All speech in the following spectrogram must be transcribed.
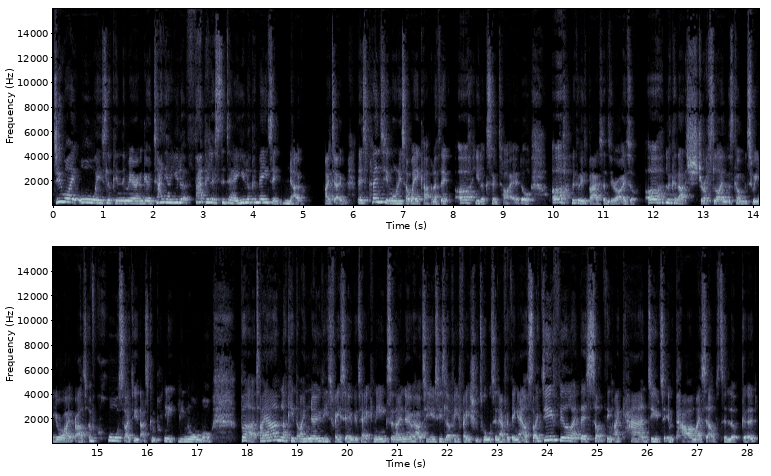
Do I always look in the mirror and go, Danielle, you look fabulous today. You look amazing? No, I don't. There's plenty of mornings I wake up and I think, oh, you look so tired, or oh, look at these bags under your eyes, or oh, look at that stress line that's come between your eyebrows. Of course I do. That's completely normal. But I am lucky that I know these face yoga techniques and I know how to use these lovely facial tools and everything else. So I do feel like there's something I can do to empower myself to look good.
